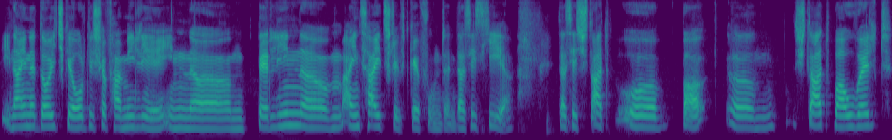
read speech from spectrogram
in einer deutsch-georgische Familie in ähm, Berlin ähm, eine Zeitschrift gefunden. Das ist hier. Das ist Stadt, äh, ähm, Stadtbauwelt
